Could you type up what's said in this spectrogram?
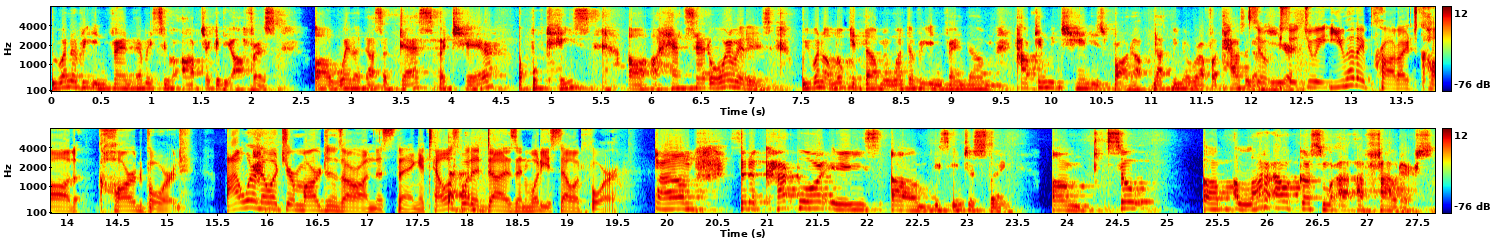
we wanna reinvent every single object in the office uh, whether that's a desk, a chair, a bookcase, uh, a headset, or whatever it is. We want to look at them and want to reinvent them. How can we change this product that's been around for thousands so, of years? So, Dewey, you have a product called Cardboard. I want to know what your margins are on this thing. And tell us what it does and what do you sell it for? Um, so the cardboard is um, is interesting. Um, so um, a lot of our customers are, are, founders,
